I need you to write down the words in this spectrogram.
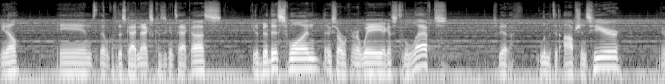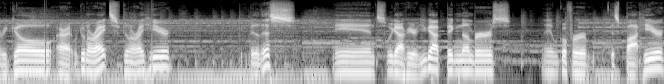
you know? And then we'll go for this guy next because he can attack us. Get a bit of this one. Then we start working our way, I guess, to the left. So we have limited options here. There we go. All right, we're doing all right. We're doing all right here. Get a bit of this. And we got here. You got big numbers. And we'll go for this bot here.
